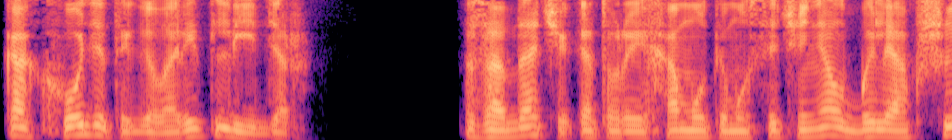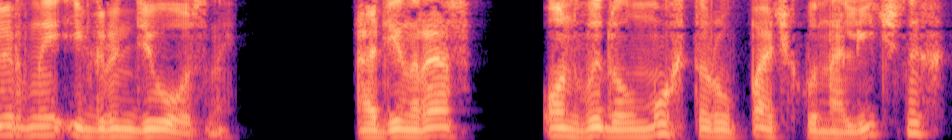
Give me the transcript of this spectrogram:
как ходит и говорит лидер. Задачи, которые Хамут ему сочинял, были обширны и грандиозны. Один раз он выдал Мохтору пачку наличных,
